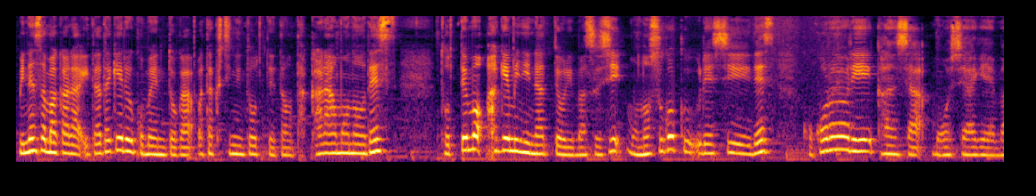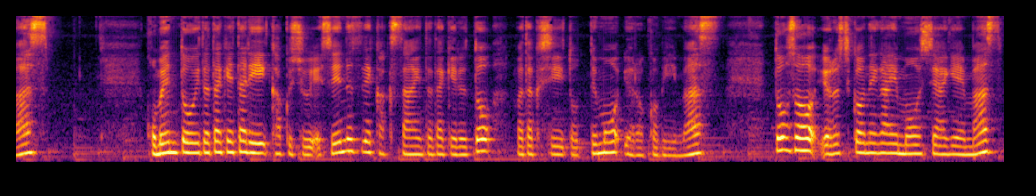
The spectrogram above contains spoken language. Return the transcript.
皆様からいただけるコメントが私にとっての宝物です。とっても励みになっておりますし、ものすごく嬉しいです。心より感謝申し上げます。コメントをいただけたり、各種 SNS で拡散いただけると、私とっても喜びます。どうぞよろしくお願い申し上げます。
